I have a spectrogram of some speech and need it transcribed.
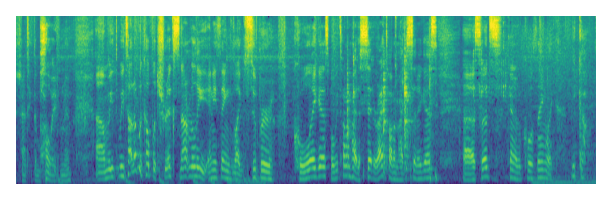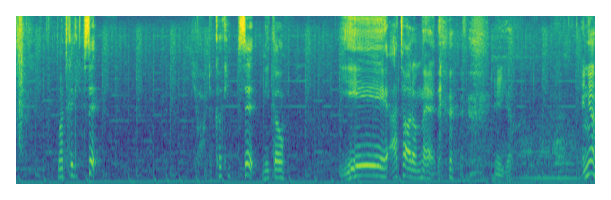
trying to take the ball away from him. Um, we, we taught him a couple tricks, not really anything like super cool, I guess, but we taught him how to sit, or I taught him how to sit, I guess. Uh, so that's kind of a cool thing. Like, Nico, you want the cookie? Sit. You want the cookie? Sit, Nico. Yeah, I taught him that. there you go. And yeah,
